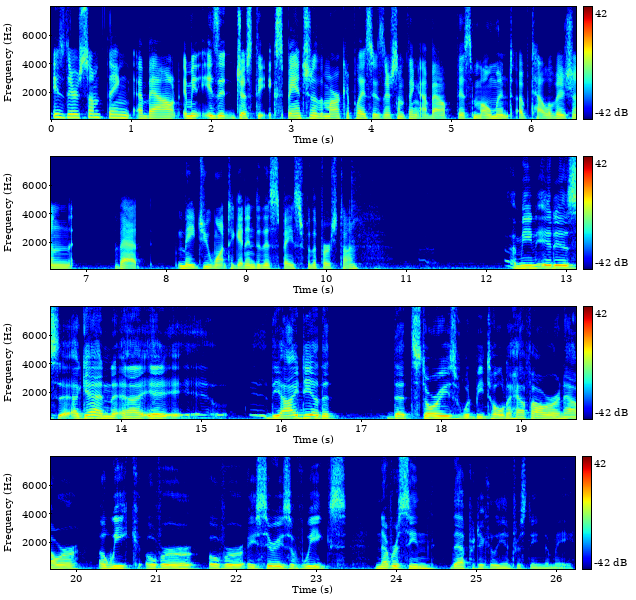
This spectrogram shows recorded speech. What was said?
Is there something about, I mean, is it just the expansion of the marketplace? Is there something about this moment of television that made you want to get into this space for the first time? I mean, it is again uh, it, it- the idea that that stories would be told a half hour, an hour a week over over a series of weeks never seemed that particularly interesting to me.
